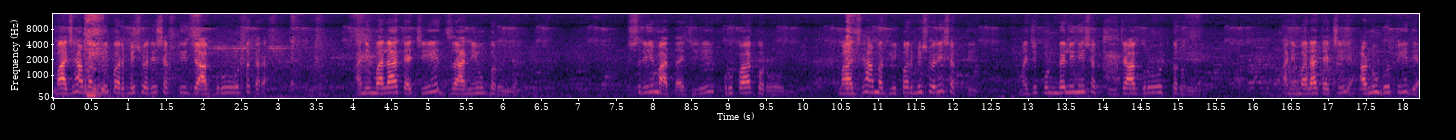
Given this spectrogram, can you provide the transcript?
माझ्यामधली परमेश्वरी शक्ती जागृत करा आणि मला त्याची जाणीव करून द्या. श्री माताजी कृपा करून माझ्यामधली परमेश्वरी शक्ती माझी कुंडलिनी शक्ती जागृत करून द्या आणि मला त्याची अनुभूती द्या.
